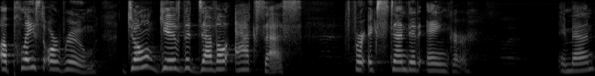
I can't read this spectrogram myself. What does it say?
A place or room. Don't give the devil access for extended anger. Amen?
